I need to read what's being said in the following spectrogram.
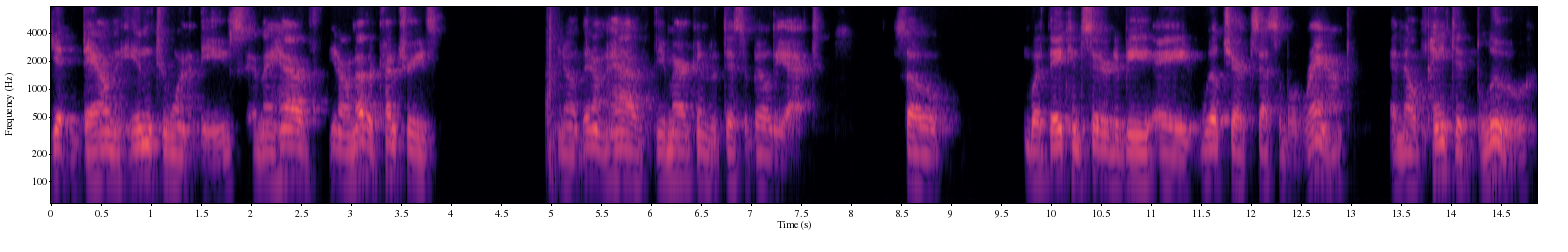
get down into one of these, and they have, you know, in other countries you know, they don't have the Americans with Disability Act. So what they consider to be a wheelchair accessible ramp, and they'll paint it blue,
